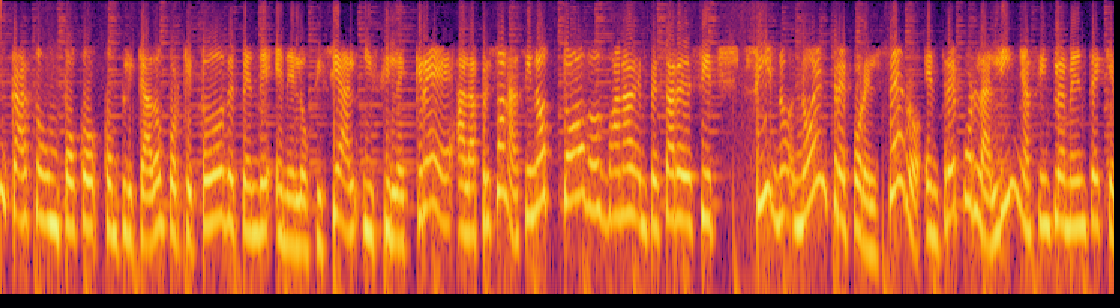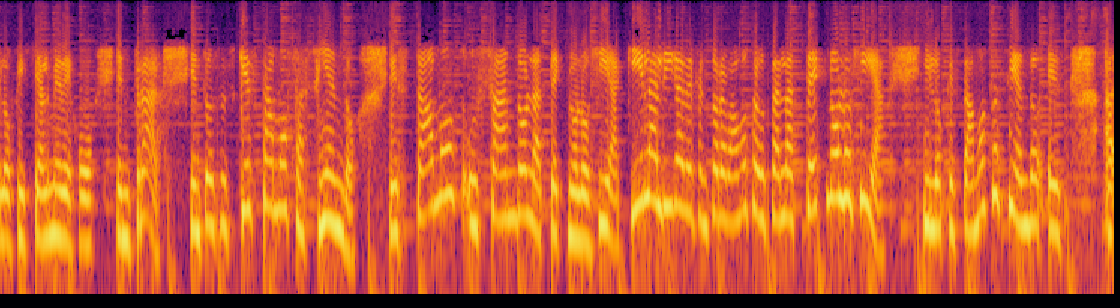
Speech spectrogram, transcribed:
un caso un poco complicado porque todo depende en el oficial y si le cree a la persona. Si no, todos van a empezar a decir, sí, no, no entré por el cerro, entré por la línea simplemente que el oficial me dejó entrar. Entonces, ¿qué estamos haciendo? Estamos usando la tecnología. Aquí la Liga Defensora vamos a usar la tecnología y lo que estamos haciendo es, ah,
